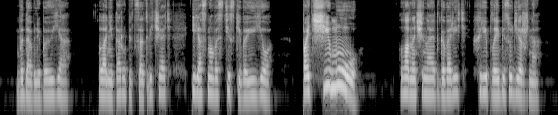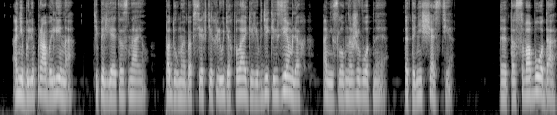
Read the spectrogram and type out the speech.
— выдавливаю я. Лани торопится отвечать, и я снова стискиваю ее. «Почему?» Ла начинает говорить, хрипло и безудержно. «Они были правы, Лина. Теперь я это знаю. Подумай обо всех тех людях в лагере, в диких землях. Они словно животные. Это несчастье». «Это свобода»,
